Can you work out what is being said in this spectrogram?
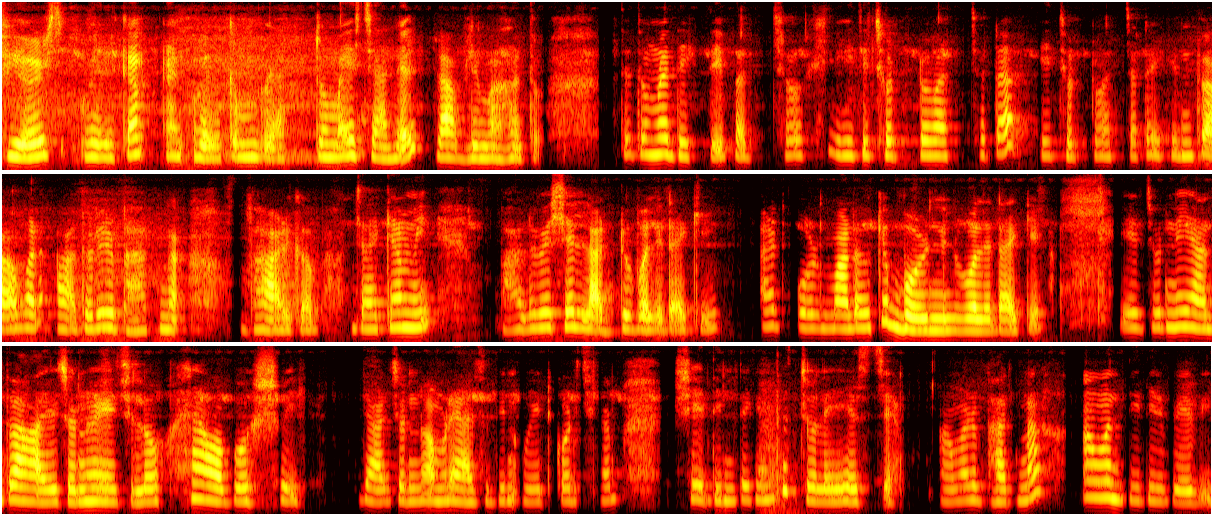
viewers welcome and welcome back to my channel Lovely Mahato তো তোমরা দেখতেই পাচ্ছ, এই যে ছোট্ট বাচ্চাটা, এই ছোট্ট বাচ্চাটাই কিন্তু আমার আদরের ভাগনা, ভার্গব, যাকে আমি ভালোবেসে লাড্ডু বলে ডাকি আর ওর মারা ওকে বর্ণিল বলে ডাকে। এর জন্যেই এত আয়োজন হয়েছিল। হ্যাঁ অবশ্যই। যার জন্য আমরা এতদিন ওয়েট করছিলাম, সেই দিনটা কিন্তু চলে এসছে। আমার ভাগনা, আমার দিদির বেবি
